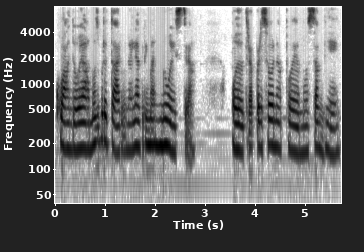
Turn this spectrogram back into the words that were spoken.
cuando veamos brotar una lágrima nuestra o de otra persona, podemos también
